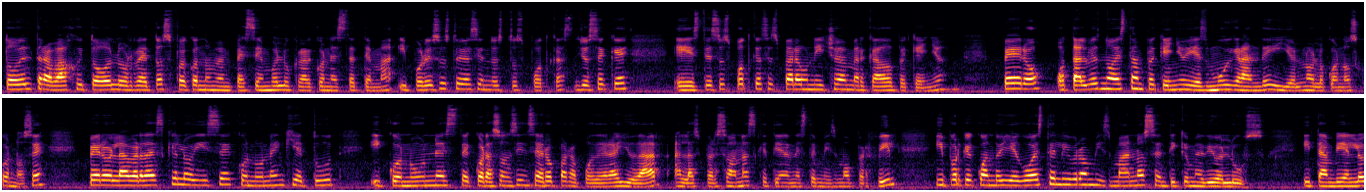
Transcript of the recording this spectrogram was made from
todo el trabajo y todos los retos fue cuando me empecé a involucrar con este tema y por eso estoy haciendo estos podcasts. Yo sé que este, estos podcasts es para un nicho de mercado pequeño, pero o tal vez no es tan pequeño y es muy grande y yo no lo conozco, no sé, pero la verdad es que lo hice con una inquietud y con un este corazón sincero para poder ayudar a las personas que tienen este mismo perfil y porque cuando llegó este libro a mis manos sentí que me dio luz y también lo,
